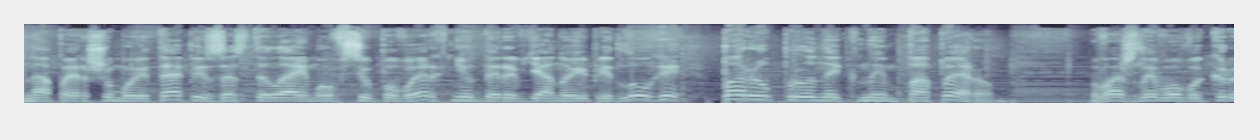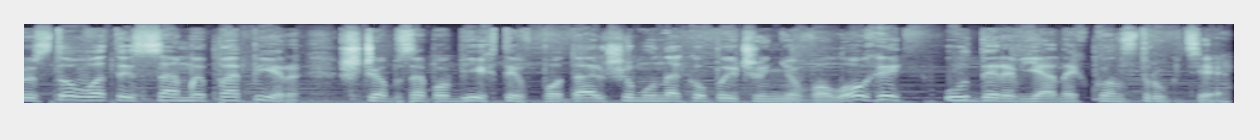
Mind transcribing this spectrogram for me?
На першому етапі застилаємо всю поверхню дерев'яної підлоги паропроникним папером. Важливо використовувати саме папір, щоб запобігти в подальшому накопиченню вологи у дерев'яних конструкціях.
